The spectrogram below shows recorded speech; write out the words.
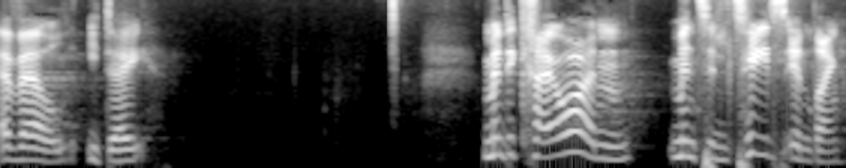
erhvervet i dag. Men det kræver en mentalitetsændring.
